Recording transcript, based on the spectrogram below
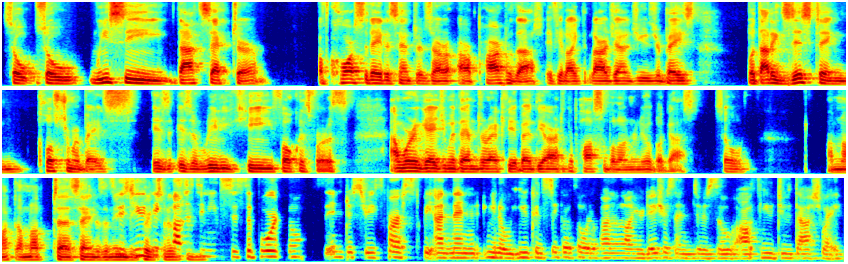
So, so we see that sector. Of course, the data centers are, are part of that, if you like, large energy user base. But that existing customer base is, is a really key focus for us and we're engaging with them directly about the art of the possible on renewable gas. So I'm not I'm not uh, saying there's an so easy do you think solution. policy needs to support those industries first, and then you know you can stick a solar panel on your data centers, so off you do that way.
